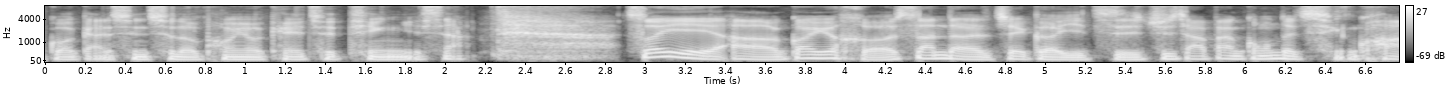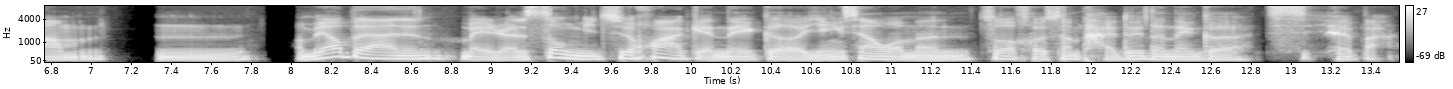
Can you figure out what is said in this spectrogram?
过，感兴趣的朋友可以去听一下。所以，呃，关于核酸的这个以及居家办公的情况，嗯，我们要不然每人送一句话给那个影响我们做核酸排队的那个企业吧？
